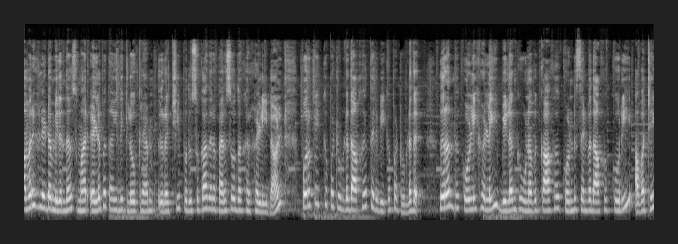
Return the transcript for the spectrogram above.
அவர்களிடமிருந்த சுமார் 75 கிலோகிராம் இறைச்சி பொது சுகாதார பரிசோதகர்களினால் பொறுப்பேற்கப்பட்டுள்ளதாக தெரிவிக்கப்பட்டுள்ளது. இறந்த கோழிகளை விலங்கு உணவுக்காக கொண்டு செல்வதாக கூறி அவற்றை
